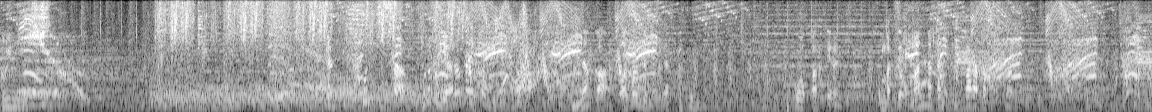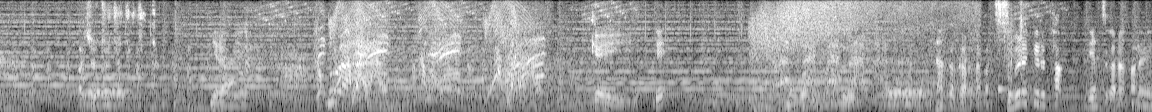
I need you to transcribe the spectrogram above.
ゴリに無視してる。だって、これさ、これもやらない限りさ、なんか、技でもやってくるのここ分かってないけど。待って、真ん中にカラバックあ、ちょ、ちょ、ちょ、ちょ、ちょ、見えない見えない。うわオッケー。で、戻ります。中からなんか潰れてるたやつがなんかね、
